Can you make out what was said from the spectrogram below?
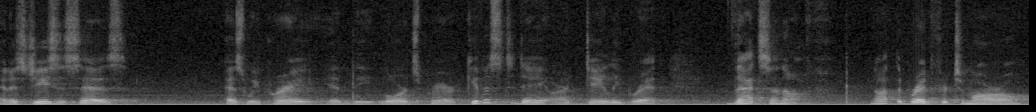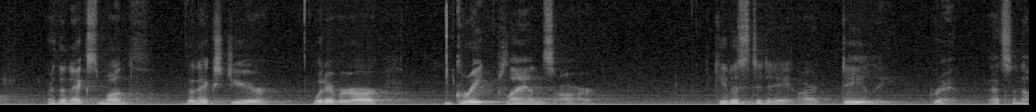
And as Jesus says, as we pray in the Lord's Prayer, give us today our daily bread. That's enough. Not the bread for tomorrow or the next month, the next year, whatever our great plans are. Give us today our daily bread. That's enough.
